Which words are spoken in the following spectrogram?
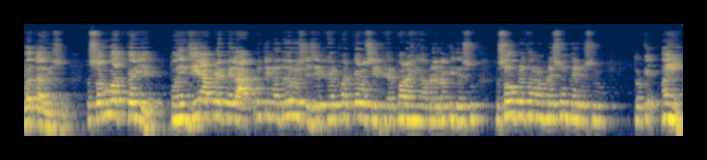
બતાવીશું. તો શરૂઆત કરીએ. તો અહીં જે આપણે પહેલા આકૃતિમાં દોર્યું છે, જે ફેરફાર કર્યો છે, એ ફેરફાર અહીં આપણે લખી દઈશું. તો સૌપ્રથમ આપણે શું કરીશું? તો કે અહીં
